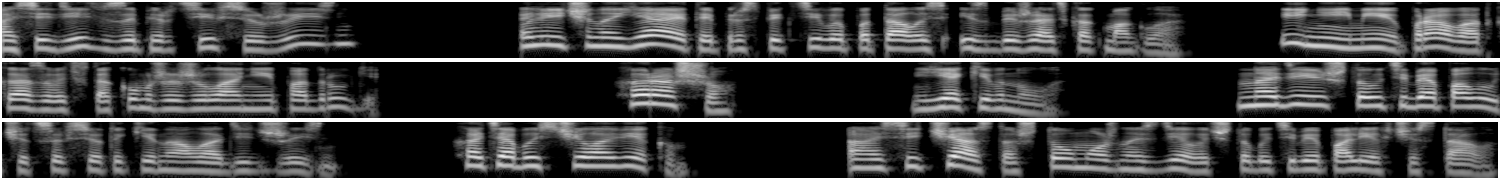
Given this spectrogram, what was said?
А сидеть в заперти всю жизнь? Лично я этой перспективы пыталась избежать как могла. И не имею права отказывать в таком же желании подруги. Хорошо. Я кивнула. Надеюсь, что у тебя получится все-таки наладить жизнь. Хотя бы с человеком. А сейчас-то что можно сделать, чтобы тебе полегче стало?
